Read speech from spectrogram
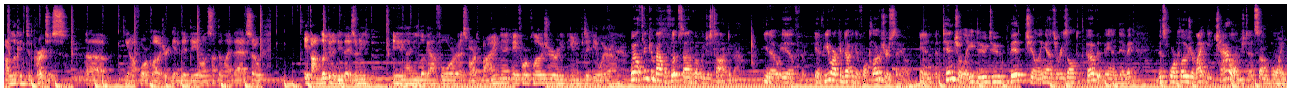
are looking to purchase, uh, you know, a foreclosure, get a good deal on something like that. So, if I'm looking to do that, is there any anything I need to look out for as far as buying a, a foreclosure? Any, any particular aware of? Well, think about the flip side of what we just talked about. You know, if if you are conducting a foreclosure sale and potentially due to bid chilling as a result of the COVID pandemic, this foreclosure might be challenged at some point.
